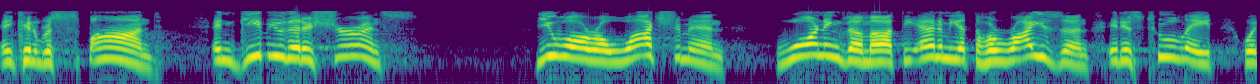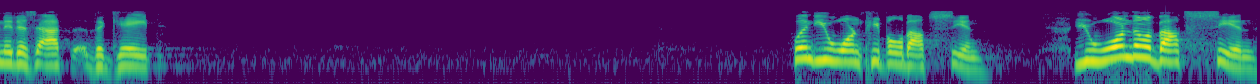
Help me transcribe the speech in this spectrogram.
and can respond and give you that assurance? You are a watchman warning them about the enemy at the horizon. It is too late when it is at the gate. When do you warn people about sin? You warn them about sin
